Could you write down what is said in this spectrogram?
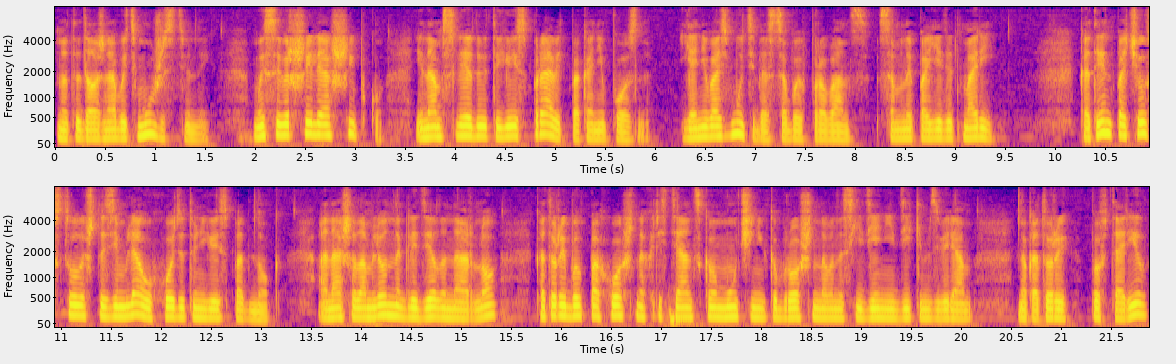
но ты должна быть мужественной. Мы совершили ошибку, и нам следует ее исправить, пока не поздно. Я не возьму тебя с собой в Прованс, со мной поедет Мари». Катрин почувствовала, что земля уходит у нее из-под ног. Она ошеломленно глядела на Арно, который был похож на христианского мученика, брошенного на съедение диким зверям, но который повторил,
